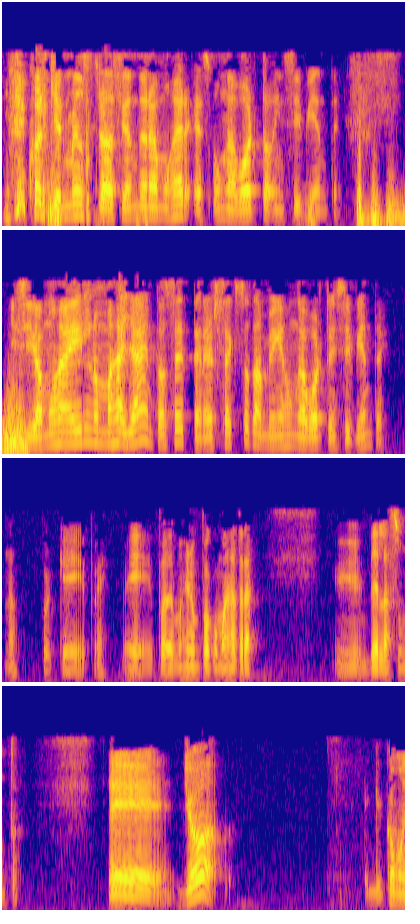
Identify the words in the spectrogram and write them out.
cualquier menstruación de una mujer es un aborto incipiente. Y si vamos a irnos más allá, entonces tener sexo también es un aborto incipiente, ¿no? Porque pues eh, podemos ir un poco más atrás. eh, del asunto. Eh, yo, como,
